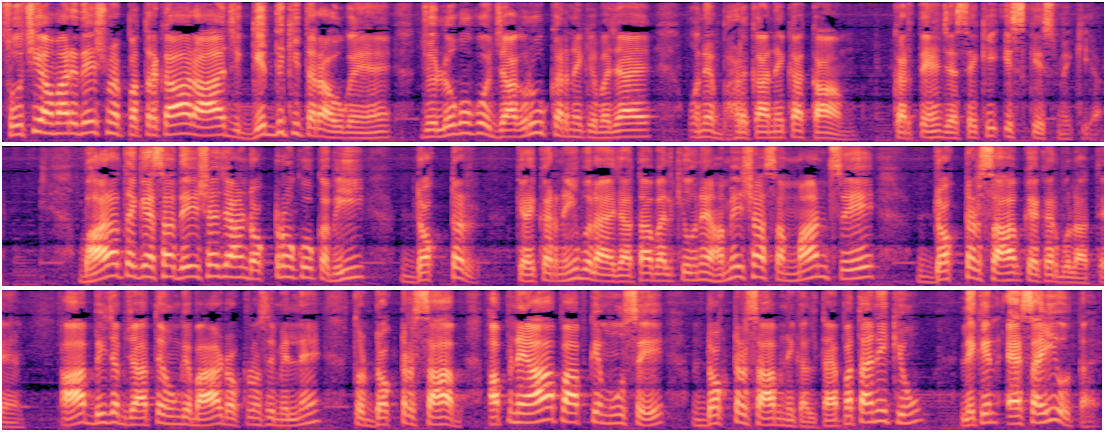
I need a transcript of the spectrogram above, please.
सोचिए, हमारे देश में पत्रकार आज गिद्ध की तरह हो गए हैं, जो लोगों को जागरूक करने के बजाय उन्हें भड़काने का काम करते हैं, जैसे कि इस केस में किया। भारत एक ऐसा देश है जहाँ डॉक्टरों को कभी डॉक्टर कहकर नहीं बुलाया जाता, बल्कि उन्हें हमेशा सम्मान से डॉक्टर साहब कहकर बुलाते हैं। आप भी जब जाते होंगे बाहर डॉक्टरों से मिलने तो डॉक्टर साहब, अपने आप आपके मुँह से डॉक्टर साहब निकलता है। पता नहीं क्यों, लेकिन ऐसा ही होता है।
